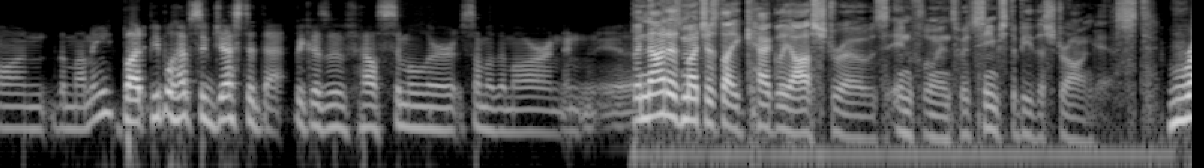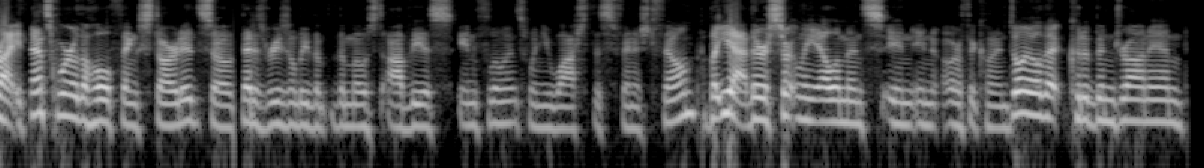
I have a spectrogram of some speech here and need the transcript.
on the mummy, but people have suggested that because of how similar some of them are. And, and uh, But not as much as like Cagliostro's influence, which seems to be the strongest. right, that's where the whole thing started. So that is reasonably the, the most obvious influence when you watch this finished film. But yeah, there are certainly elements in, in Arthur Conan Doyle that could have been drawn in,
